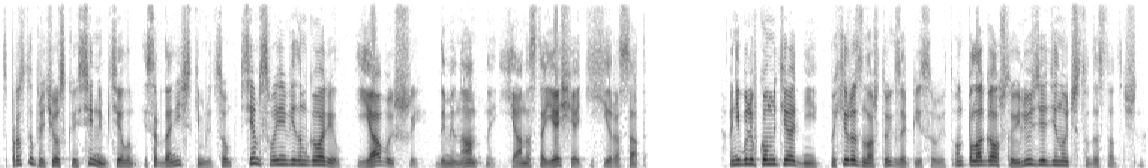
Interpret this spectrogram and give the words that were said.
с простой прической, сильным телом и сардоническим лицом всем своим видом говорил «Я высший, доминантный, я настоящий Акихиро Сата». Они были в комнате одни, но Хиро знал, что их записывает. Он полагал, что иллюзии одиночества достаточно.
